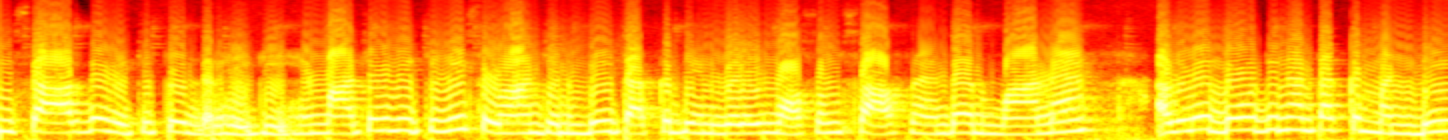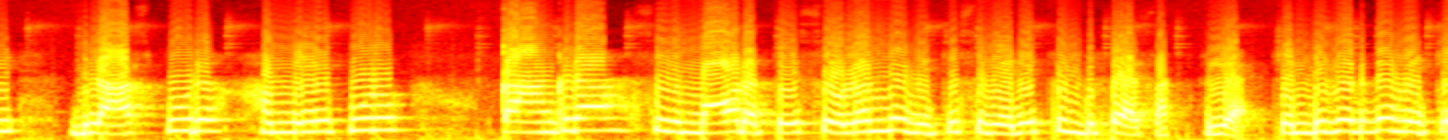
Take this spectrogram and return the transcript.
ਹਿਸਾਰ ਦੇ ਵਿੱਚ ਧੁੰਦ ਰਹੇਗੀ। ਹਿਮਾਚਲ ਵਿੱਚ ਵੀ 16 ਜਨਵਰੀ ਤੱਕ ਦਿਨ ਵੇਲੇ ਮੌਸਮ ਸਾਫ਼ ਰਹਿਣ ਦਾ ਅਨੁਮਾਨ ਹੈ। ਅਗਲੇ 2 ਦਿਨਾਂ ਤੱਕ ਮੰਡੀ, ਬਿਲਾਸਪੁਰ ਹਮੀਰਪੁਰ ਕਾਂਗੜਾ, ਸਿਰਮੌਰ ਅਤੇ ਸੋਲਨ ਦੇ ਵਿੱਚ ਸਵੇਰੇ ਧੁੰਦ ਪੈ ਸਕਦੀ ਹੈ। ਚੰਡੀਗੜ੍ਹ ਦੇ ਵਿੱਚ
